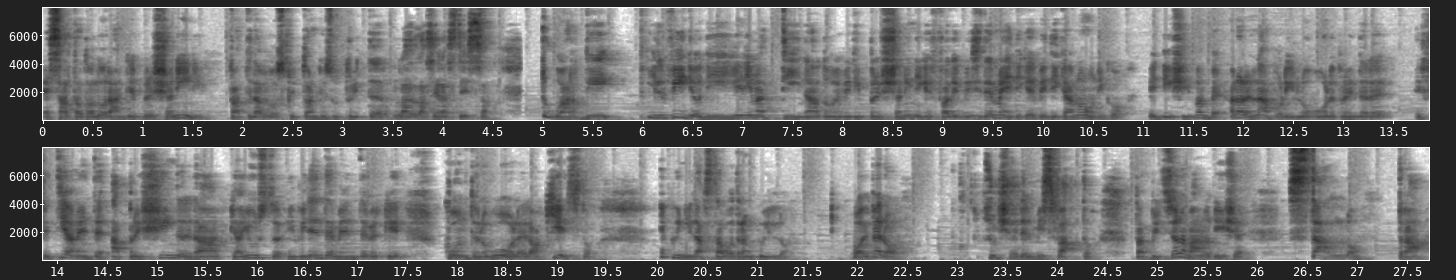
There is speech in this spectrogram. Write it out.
è saltato allora anche Brescianini, infatti l'avevo scritto anche su Twitter la, la sera stessa. Tu guardi il video di ieri mattina dove vedi Brescianini che fa le visite mediche, vedi Canonico e dici vabbè, allora il Napoli lo vuole prendere effettivamente a prescindere da Caius, evidentemente perché Conte lo vuole, lo ha chiesto e quindi là stavo tranquillo. Poi però succede il misfatto. Fabrizio Romano dice stallo tra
